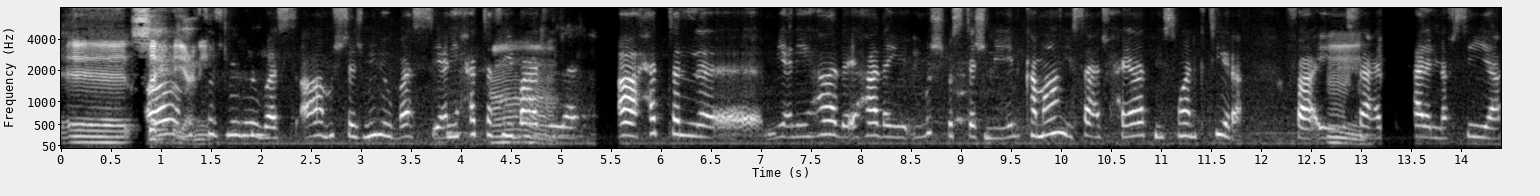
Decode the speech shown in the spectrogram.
آه، آه صحي مش يعني تجميلي وبس آه مش تجميلي وبس يعني حتى في آه. بعض آه حتى يعني هذا هذا مش بس تجميل كمان يساعد في حياة نسوان كثيرة فيساعد في الحالة النفسية.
